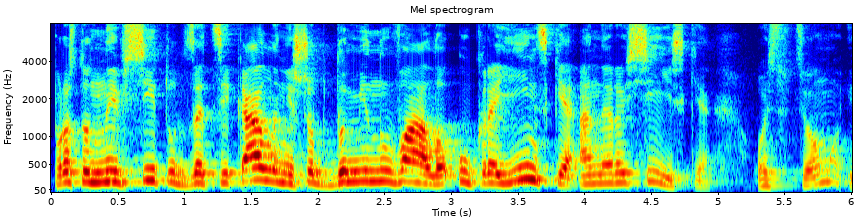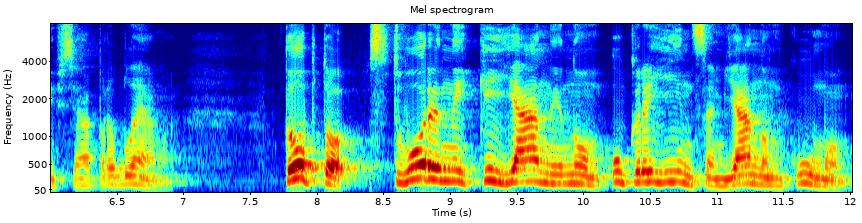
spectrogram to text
Просто не всі тут зацікавлені, щоб домінувало українське, а не російське. Ось в цьому і вся проблема. Тобто, створений киянином, українцем Яном Кумом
